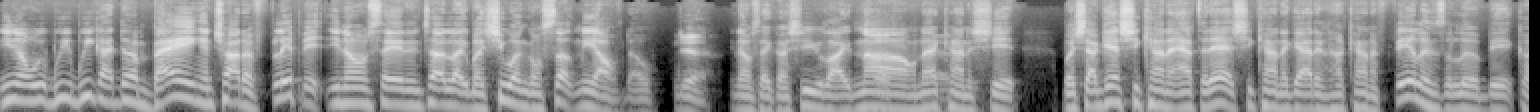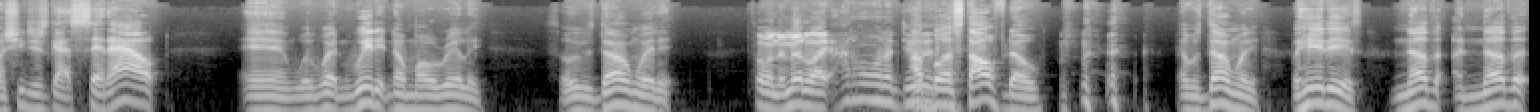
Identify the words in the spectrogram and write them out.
you know, we, we we got done bang and try to flip it. You know what I'm saying? And tell like, but she wasn't gonna suck me off though. yeah. You know what I'm saying? Cause she was like, nah, on that kind of shit. But she, I guess she kind of after that, she kind of got in her kind of feelings a little bit because she just got set out and was wasn't with it no more really. So he was done with it. So in the middle, like I don't want to do I this. bust off though. and was done with it. But here it is. Another another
